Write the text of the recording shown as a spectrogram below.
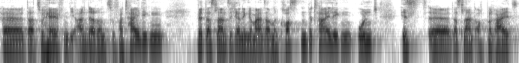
äh, dazu helfen, die anderen zu verteidigen? Wird das Land sich an den gemeinsamen Kosten beteiligen? Und ist äh, das Land auch bereit,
